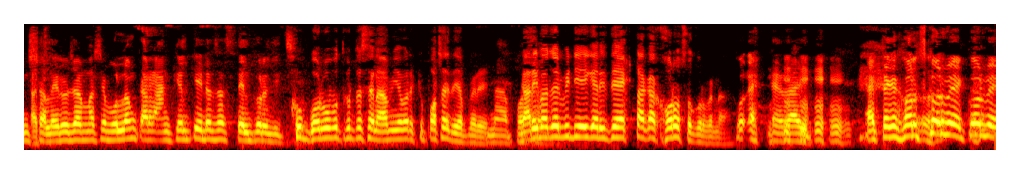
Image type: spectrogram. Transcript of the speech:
ইনশাল্লাহ এই রোজার মাসে বললাম কারণ আঙ্কেলকে এটা জাস্ট সেল করে দিচ্ছি। খুব গর্ববোধ করতেছেন আমি আবার একটু পচাই দিই আপনার। গাড়ি বাজার বিডি এই গাড়িতে এক টাকা খরচও করবে না। রাইট এক টাকা খরচ করবে করবে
